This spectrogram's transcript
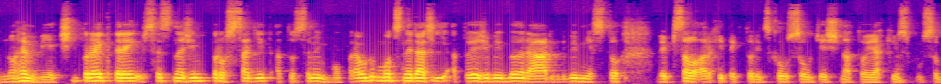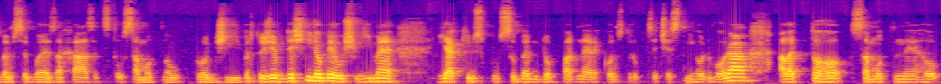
mnohem větší projekt, který se snažím prosadit a to se mi opravdu moc nedaří a to je, že bych byl rád, kdyby město vypsalo architektonickou soutěž na to, jakým způsobem se bude zacházet s tou samotnou lodží, protože v dnešní době už víme, jakým způsobem dopadne rekonstrukce Čestního dvora, ale toho samotného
